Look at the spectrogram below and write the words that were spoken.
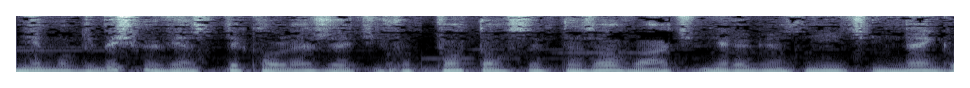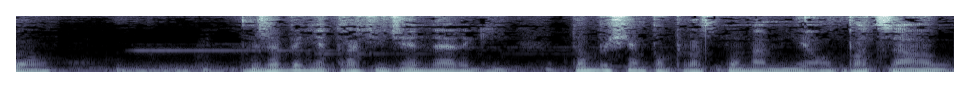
Nie moglibyśmy więc tylko leżeć i fotosyntezować, nie robiąc nic innego, żeby nie tracić energii. To by się po prostu nam nie opłacało.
